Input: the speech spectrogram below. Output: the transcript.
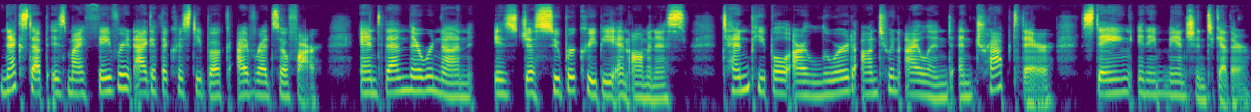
Next up is my favorite Agatha Christie book I've read so far. And Then There Were None is just super creepy and ominous. Ten people are lured onto an island and trapped there, staying in a mansion together.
